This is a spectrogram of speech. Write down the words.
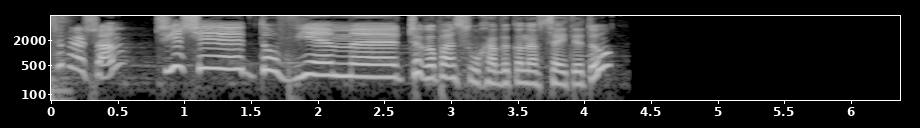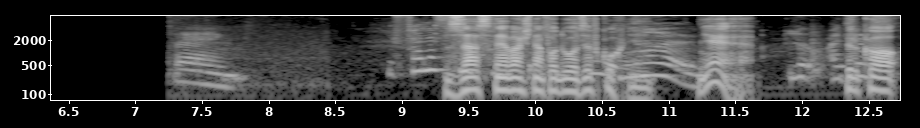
Przepraszam, czy ja się dowiem, e, czego pan słucha wykonawca i tytuł? Zasnęłaś na podłodze w kuchni. Nie, tylko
